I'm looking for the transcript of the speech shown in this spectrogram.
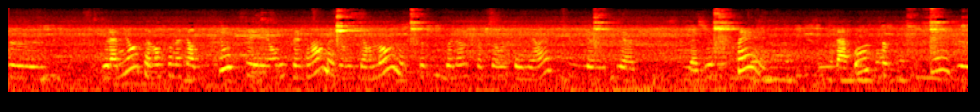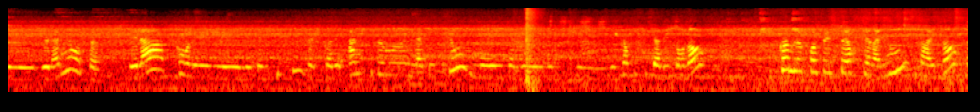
de, l'amiante, avant son interdiction, c'est Henri Pézra majoritairement, notre psychologue chercheur au CNRS, qui, euh, qui a, démontré la haute toxicité de, l'amiante. Et là, pour les, les, je connais un petit peu moins la question, mais il y a des, des- des scientifiques indépendants, comme le professeur Serralini, par exemple,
